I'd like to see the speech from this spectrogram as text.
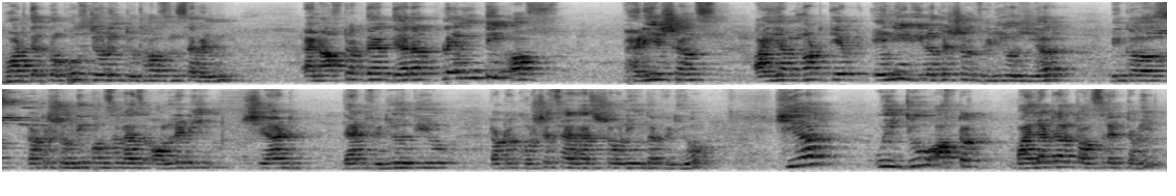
what they proposed during 2007. And after that, there are plenty of variations. I have not kept any relocation video here because Dr. Sandeep Bansal has already shared that video with you. Dr. Khurshid has shown you the video. Here, we do after bilateral tonsillectomy,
